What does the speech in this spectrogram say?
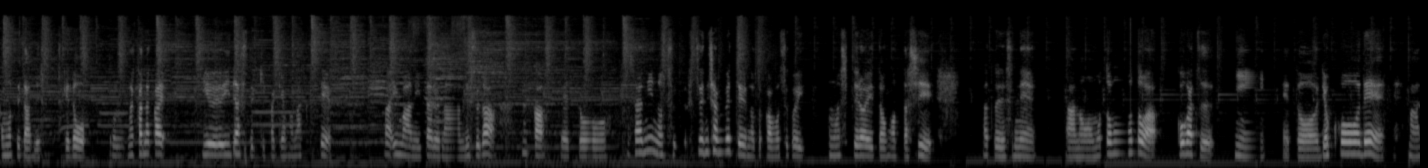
思ってたんですけど、なかなか言い出すきっかけもなくて、まあ、今に至るなんですが、なんか、えっと、3人の普通に喋ってるのとかもすごい面白いと思ったし、あとですね、もともとは5月に、えっと、旅行で、まあ、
